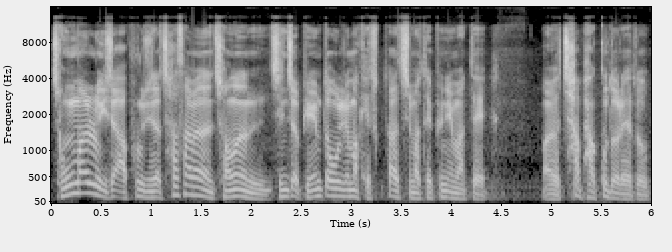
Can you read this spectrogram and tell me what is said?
정말로 이제 앞으로 진짜 차 사면 저는 진짜 BMW만 계속 타지만 대표님한테 어, 차 바꾸더라도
